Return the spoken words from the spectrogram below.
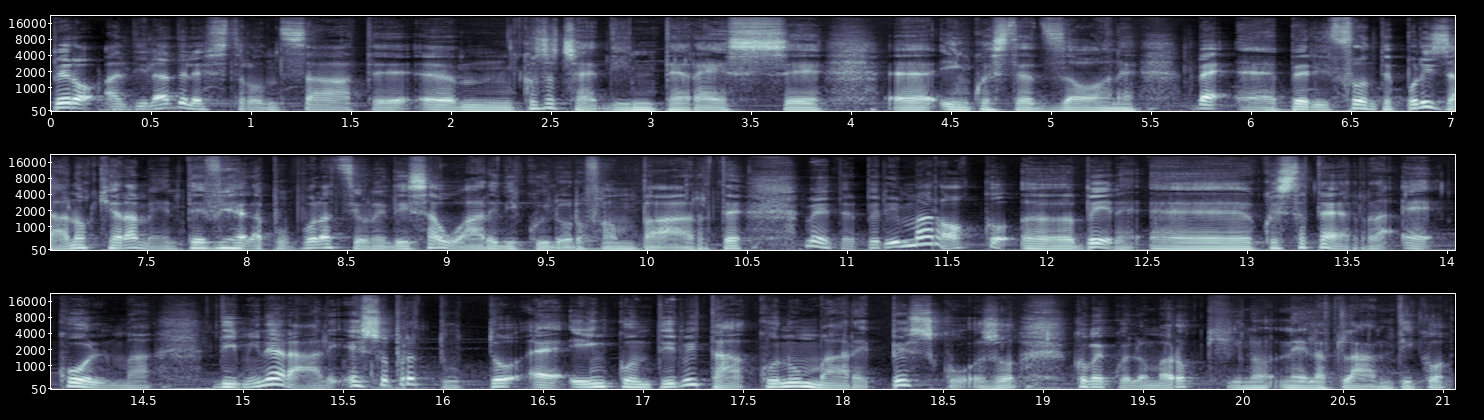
Però al di là delle stronzate, ehm, cosa c'è di interesse eh, in queste zone? Beh, eh, per il fronte polisano chiaramente vi è la popolazione dei Sawari di cui loro fanno parte, mentre per il Marocco, eh, bene, eh, questa terra è colma di minerali e soprattutto è in continuità con un mare pescoso come quello marocchino nell'Atlantico.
